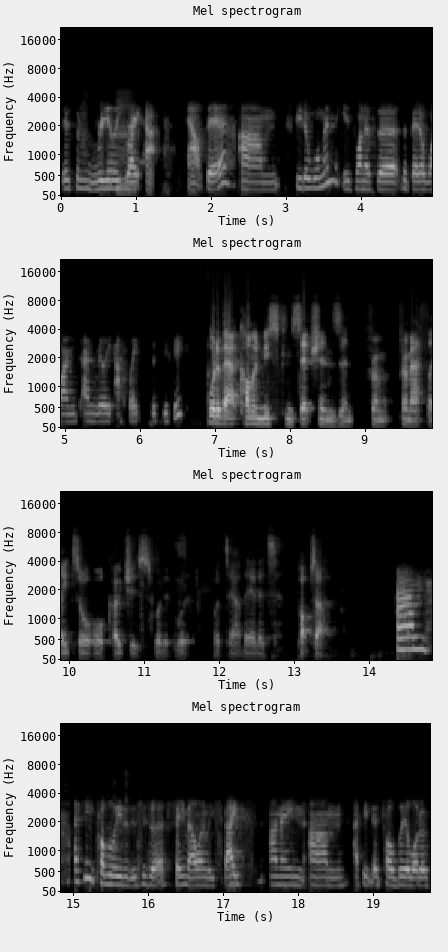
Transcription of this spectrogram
There's some really mm. great apps out there. Um, FitrWoman is one of the, the better ones and really athlete specific. What about common misconceptions and from from athletes or, or coaches? What, what what's out there that pops up? Um, I think probably that this is a female only space. I mean, um, I think there's probably a lot of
